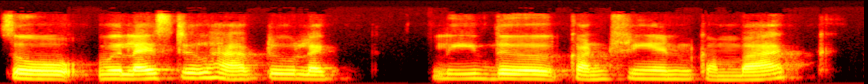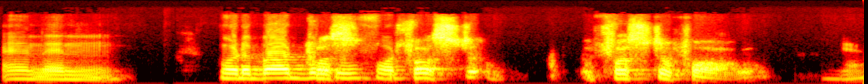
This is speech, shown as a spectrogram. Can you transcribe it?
so will I still have to like leave the country and come back? And then what about the first, first, first of all, yeah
